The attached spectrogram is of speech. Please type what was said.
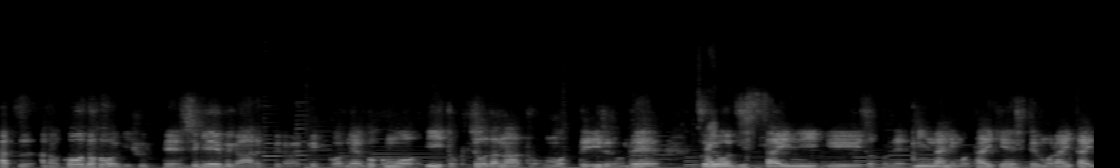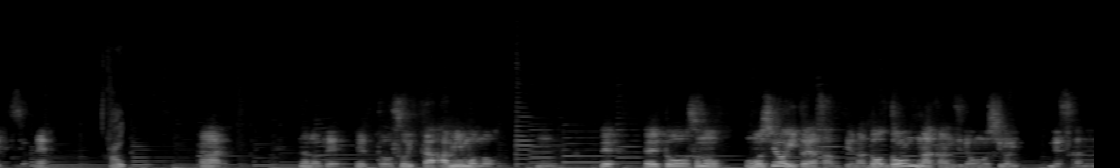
かつ、あの、 Code for 岐阜って手芸部があるっていうのが結構ね、僕もいい特徴だなと思っているので、それを実際に、ちょっとね、みんなにも体験してもらいたいですよね。はい。はい。なので、えっと、そういった編み物、うん。で、えっと、その、面白い糸屋さんっていうのはど、どんな感じで面白いんですかね？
